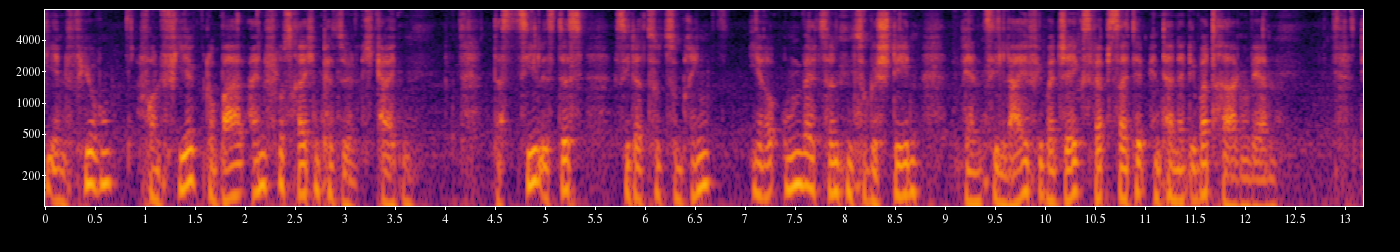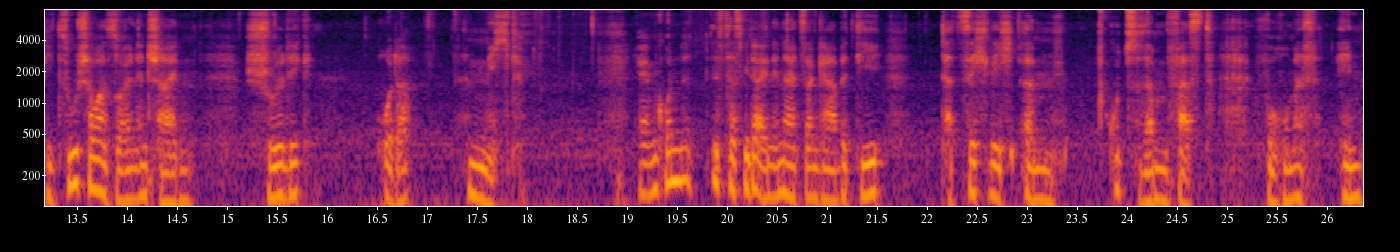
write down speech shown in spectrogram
Die Entführung von vier global einflussreichen Persönlichkeiten. Das Ziel ist es, sie dazu zu bringen, ihre Umweltsünden zu gestehen, während sie live über Jakes Webseite im Internet übertragen werden. Die Zuschauer sollen entscheiden, schuldig oder nicht. Ja, im Grunde ist das wieder eine Inhaltsangabe, die tatsächlich ähm, gut zusammenfasst, worum es in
